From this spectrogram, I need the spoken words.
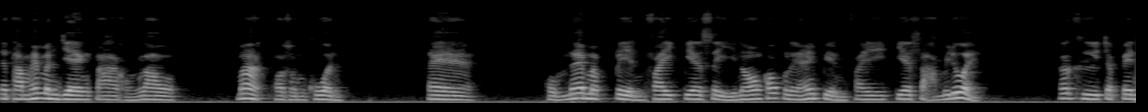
จะทำให้มันแยงตาของเรา มากพอสมควร แต่ผมได้มาเปลี่ยนไฟเกียร์ 4 น้องเขาก็เลยให้เปลี่ยนไฟเกียร์ 3 ไปด้วย ก็คือจะเป็น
